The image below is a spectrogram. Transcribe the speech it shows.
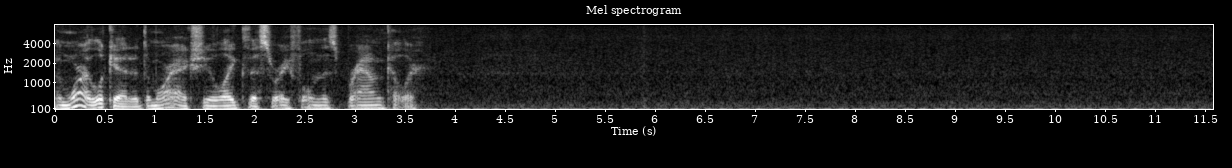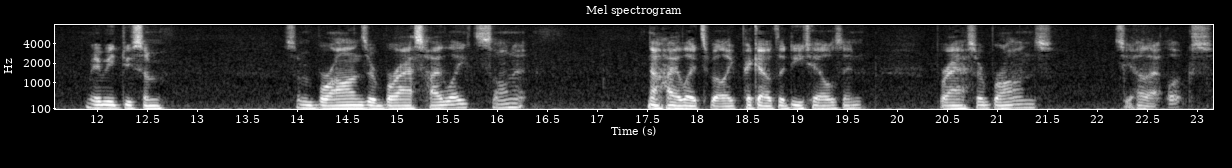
The I look at it, the more I actually like this rifle in this brown color. Maybe do some some bronze or brass highlights on it. Not highlights, but like pick out the details in brass or bronze. See how that looks.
